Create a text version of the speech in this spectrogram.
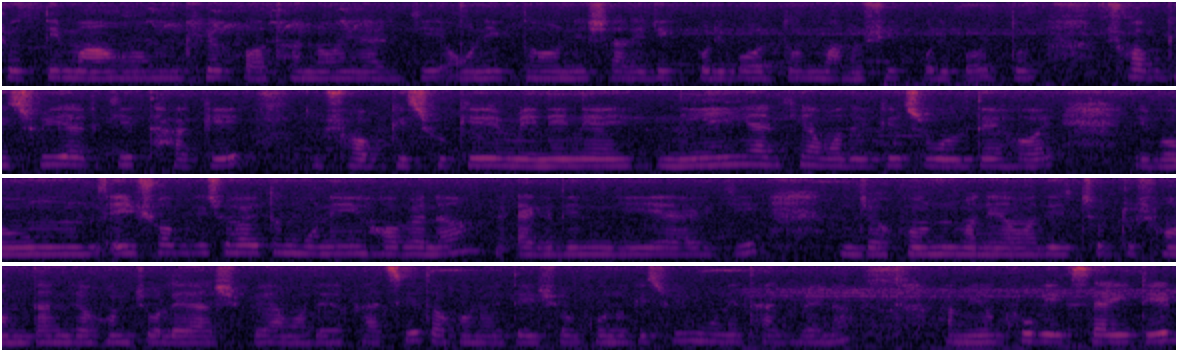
সত্যি মা হওয়া মুখের কথা নয় আর কি। অনেক ধরনের শারীরিক পরিবর্তন, মানসিক পরিবর্তন সব কিছুই আর কি থাকে। তো সব কিছুকে মেনে নেয়, নিয়েই আর কি আমাদেরকে চলতে হয় এবং এই সব কিছু হয়তো মনেই হবে না একদিন গিয়ে আর কি। যখন মানে আমাদের ছোট্ট সন্তান যখন চলে আসবে আমাদের কাছে, তখন হয়তো এইসব কোনো কিছুই মনে থাকবে না। আমিও খুব এক্সাইটেড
